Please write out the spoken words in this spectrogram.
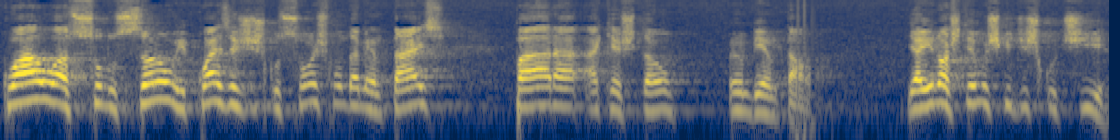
qual a solução e quais as discussões fundamentais para a questão ambiental. E aí nós temos que discutir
